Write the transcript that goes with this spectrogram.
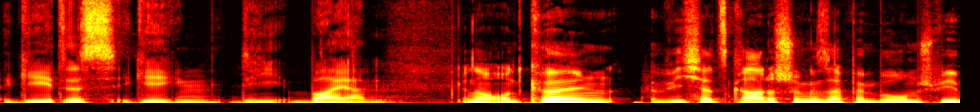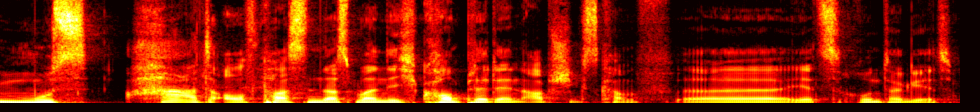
geht es gegen die Bayern. Genau, und Köln, wie ich jetzt gerade schon gesagt, beim Bochum-Spiel muss hart aufpassen, dass man nicht komplett in den Abstiegskampf äh, jetzt runtergeht.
